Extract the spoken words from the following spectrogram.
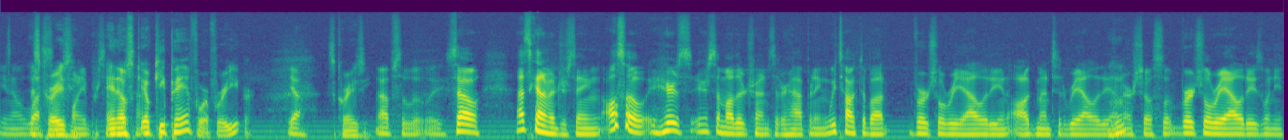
You know, That's less crazy. than 20%. and they'll, the they'll keep paying for it for a year. Yeah, It's crazy. absolutely. So that's kind of interesting. Also, here's here's some other trends that are happening. We talked about virtual reality and augmented reality on Mhm. our show. So virtual reality is when you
